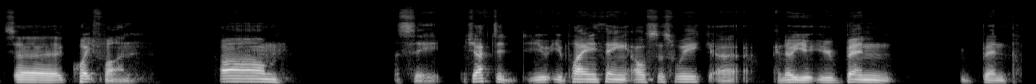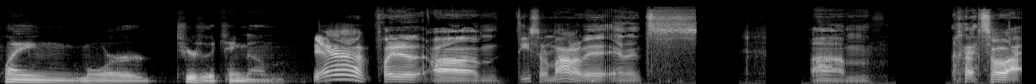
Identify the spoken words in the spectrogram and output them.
it's uh quite fun. Um, let's see, Jeff, did you you play anything else this week? Uh, I know you you've been been playing more Tears of the Kingdom. yeah, played a um, decent amount of it, and it's um. So I,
